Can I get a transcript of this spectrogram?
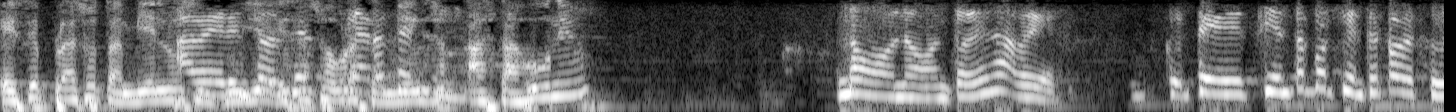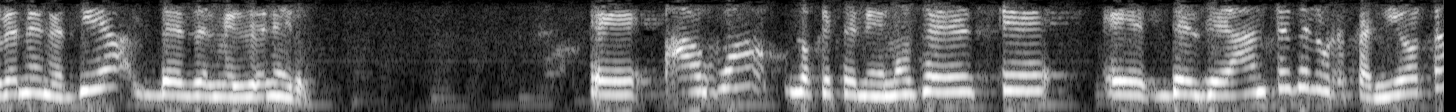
¿Ese plazo también lo incluye, esas obras también hasta junio? No, no, entonces a ver, 100% de cobertura en energía desde el mes de enero. Eh, agua, lo que tenemos es que eh, desde antes del huracán Iota,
